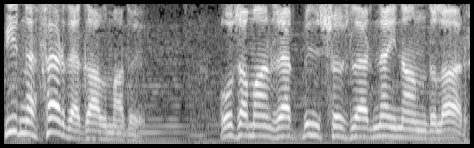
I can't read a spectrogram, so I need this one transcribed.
Bir nəfər də qalmadı. O zaman Rəbbin sözlərinə inandılar.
